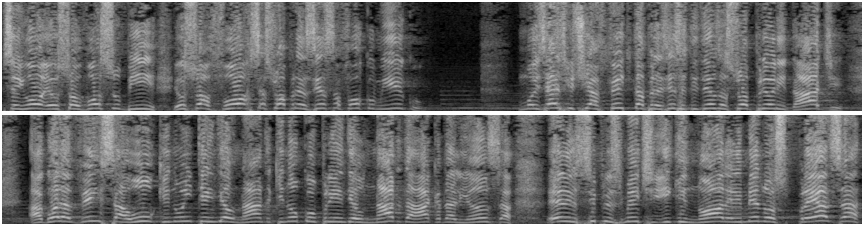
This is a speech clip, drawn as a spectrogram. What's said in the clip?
Senhor, eu só vou subir, eu só for se a sua presença for comigo. Moisés que tinha feito da presença de Deus a sua prioridade, agora vem Saul que não entendeu nada, que não compreendeu nada da arca da aliança, ele simplesmente ignora, ele menospreza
